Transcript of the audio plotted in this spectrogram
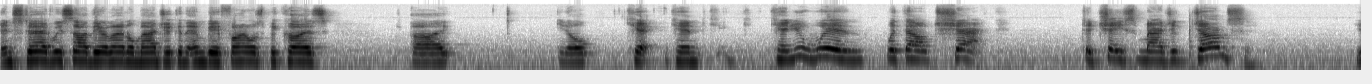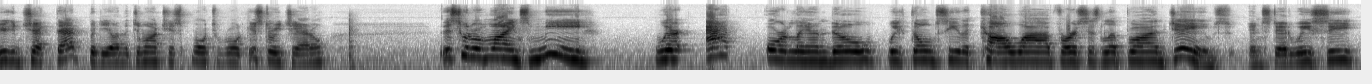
Instead, we saw the Orlando Magic in the NBA Finals because, uh, you know, can can can you win without Shaq to chase Magic Johnson? You can check that video on the Gematria Sports World History channel. This one reminds me we're at Orlando. We don't see the Kawhi versus LeBron James. Instead, we see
